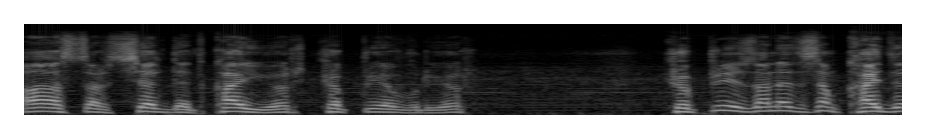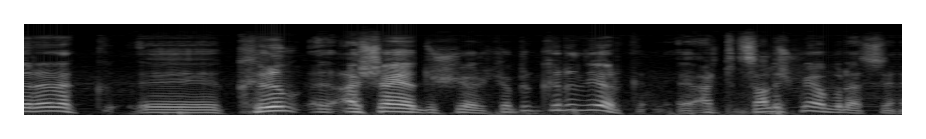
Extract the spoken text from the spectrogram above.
Ağaçlar selde kayıyor, köprüye vuruyor. Köprüyü zannedersem kaydırarak e, kırıl aşağıya düşüyor. Köprü kırılıyor. E, artık çalışmıyor burası.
